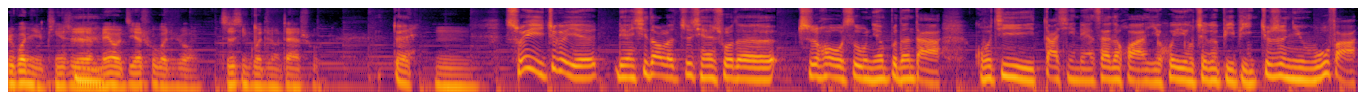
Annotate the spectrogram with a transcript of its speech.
如果你平时嗯。没有接触过这种、执行过这种战术，对，嗯，所以这个也联系到了之前说的，之后四五年不能打国际大型联赛的话，也会有这个弊病，就是你无法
